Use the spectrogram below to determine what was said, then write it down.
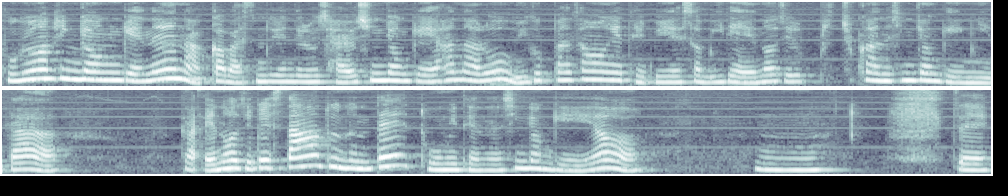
부교감신경계는 아까 말씀드린 대로 자율신경계의 하나로 위급한 상황에 대비해서 미리 에너지를 비축하는 신경계입니다. 그러니까 에너지를 쌓아두는데 도움이 되는 신경계예요. 음, 이제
